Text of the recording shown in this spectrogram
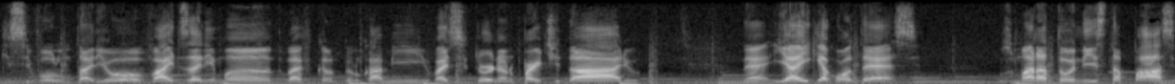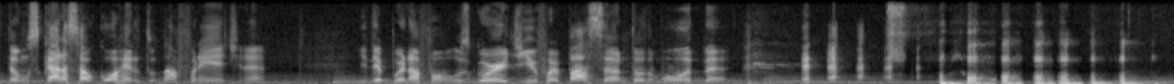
que se voluntariou, vai desanimando, vai ficando pelo caminho, vai se tornando partidário, né? E aí que acontece? Os maratonistas passam. Então os caras saem correndo tudo na frente, né? E depois na, os gordinhos foi passando todo mundo, né?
